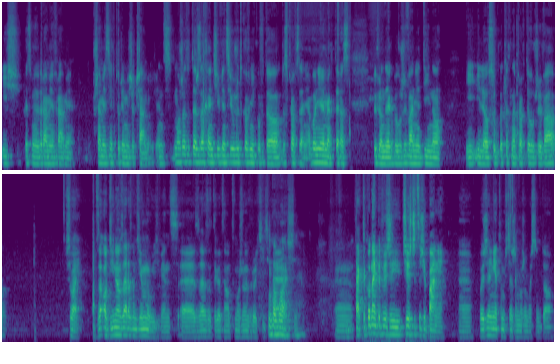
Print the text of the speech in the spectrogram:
iść powiedzmy w ramię w ramię przynajmniej z niektórymi rzeczami, więc może to też zachęci więcej użytkowników do, do sprawdzenia, bo nie wiem jak teraz wygląda jakby używanie Dino i ile osób go tak naprawdę używa. Słuchaj, o Dino zaraz będziemy mówić, więc e, zaraz do tego tematu możemy wrócić. No e, właśnie. E, tak, tylko najpierw jeżeli, czy jeszcze coś się banie, e, bo jeżeli nie, to myślę, że możemy właśnie do...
